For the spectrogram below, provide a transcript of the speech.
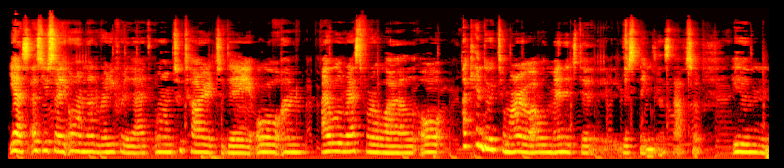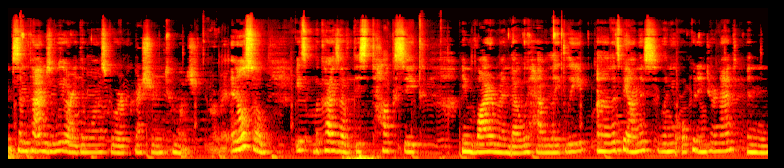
yes as you say oh i'm not ready for that. Oh i'm too tired today. Oh i'm i will rest for a while. Oh i can do it tomorrow. I will manage the these things and stuff. So um, sometimes we are the ones who are pressuring too much and also it's because of this toxic environment that we have lately. Uh, let's be honest when you open internet and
